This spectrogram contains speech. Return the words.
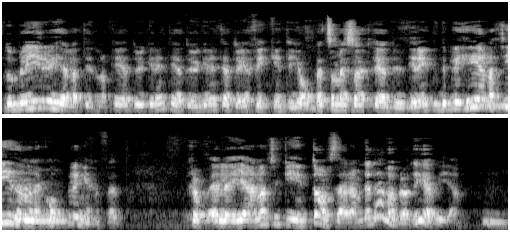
Då blir det ju hela tiden, okej jag duger inte, jag duger inte, jag, duger, jag fick inte jobbet som jag sökte, jag duger inte. Det blir hela tiden den här kopplingen. För att kropp, eller hjärnan tycker ju inte om så här, "Men det där var bra, det gör vi igen. Nej,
